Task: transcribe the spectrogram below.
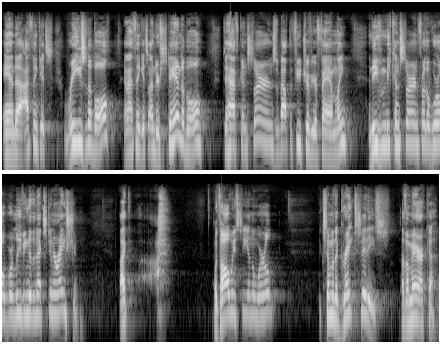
And uh, I think it's reasonable and I think it's understandable to have concerns about the future of your family and even be concerned for the world we're leaving to the next generation. Like, with all we see in the world, some of the great cities of America,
